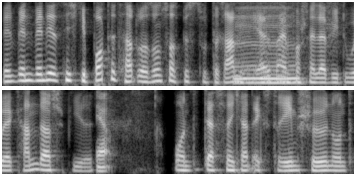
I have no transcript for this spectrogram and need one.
wenn, wenn der jetzt nicht gebottet hat oder sonst was, bist du dran. Mhm. Er ist einfach schneller wie du, er kann das Spiel. Ja. Und das finde ich halt extrem schön und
